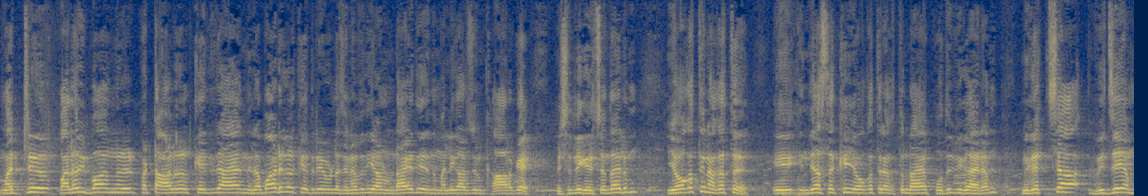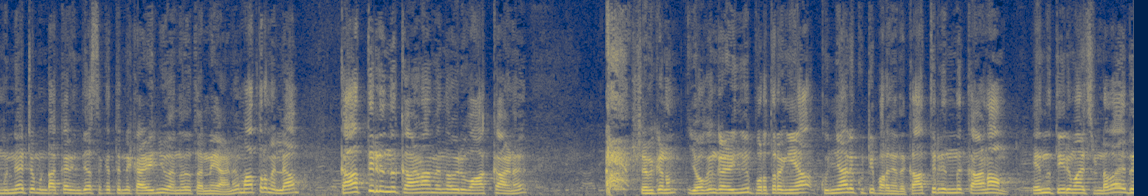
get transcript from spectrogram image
മറ്റ് പല വിഭാഗങ്ങളിൽപ്പെട്ട ആളുകൾക്കെതിരായ നിലപാടുകൾക്കെതിരെയുള്ള ജനവിധിയാണ് ഉണ്ടായത് എന്ന് മല്ലികാർജുൻ ഖാർഗെ വിശദീകരിച്ചു. എന്തായാലും യോഗത്തിനകത്ത് ഈ ഇന്ത്യ സഖ്യ യോഗത്തിനകത്തുണ്ടായ പൊതുവികാരം മികച്ച വിജയം മുന്നേറ്റം ഉണ്ടാക്കാൻ ഇന്ത്യ സഖ്യത്തിന് കഴിഞ്ഞു എന്നത് തന്നെയാണ്. മാത്രമല്ല കാത്തിരുന്ന് കാണാമെന്ന ഒരു വാക്കാണ് ക്ഷമിക്കണം. യോഗം കഴിഞ്ഞ് പുറത്തിറങ്ങിയ കുഞ്ഞാലിക്കുട്ടി പറഞ്ഞത് കാത്തിരുന്ന് കാണാം എന്ന് തീരുമാനിച്ചിട്ടുണ്ട്. അതായത്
